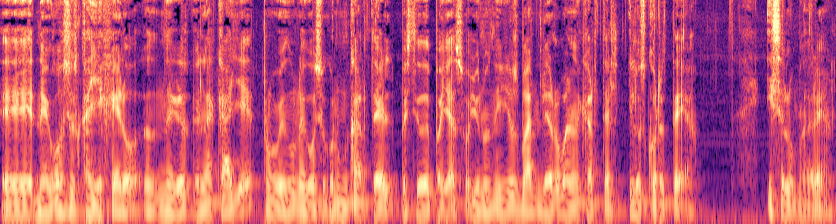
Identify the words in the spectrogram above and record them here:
eh, negocios callejeros en la calle, promoviendo un negocio con un cartel vestido de payaso. Y unos niños van y le roban el cartel y los corretea. Y se lo madrean.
